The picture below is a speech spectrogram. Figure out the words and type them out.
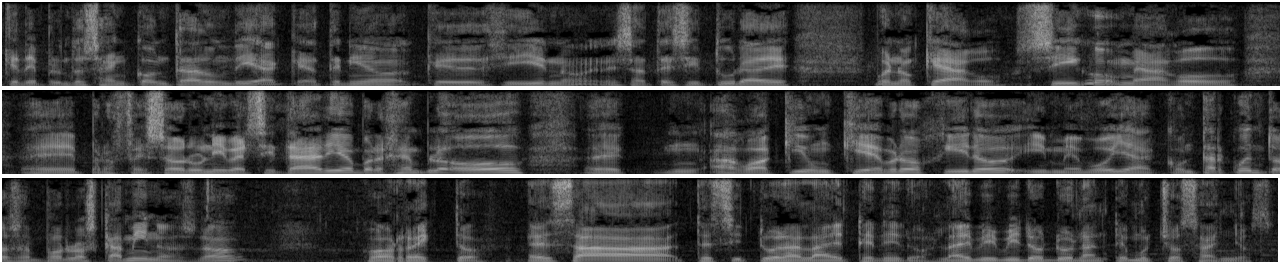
que de pronto se ha encontrado un día que ha tenido que decidir, ¿no? En esa tesitura de, bueno, ¿qué hago? ¿Sigo? ¿Me hago profesor universitario, por ejemplo? ¿O hago aquí un quiebro, giro y me voy a contar cuentos por los caminos, ¿no? Correcto, esa tesitura la he tenido, la he vivido durante muchos años.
